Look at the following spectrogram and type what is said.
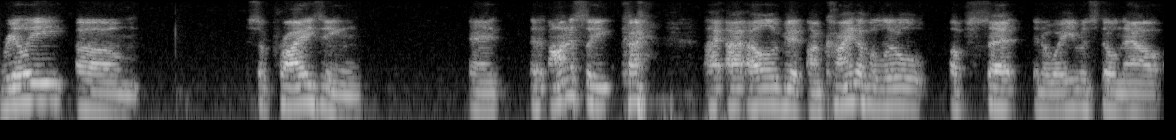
really um, surprising and, and honestly kind I, I I'll admit I'm kind of a little upset in a way even still now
